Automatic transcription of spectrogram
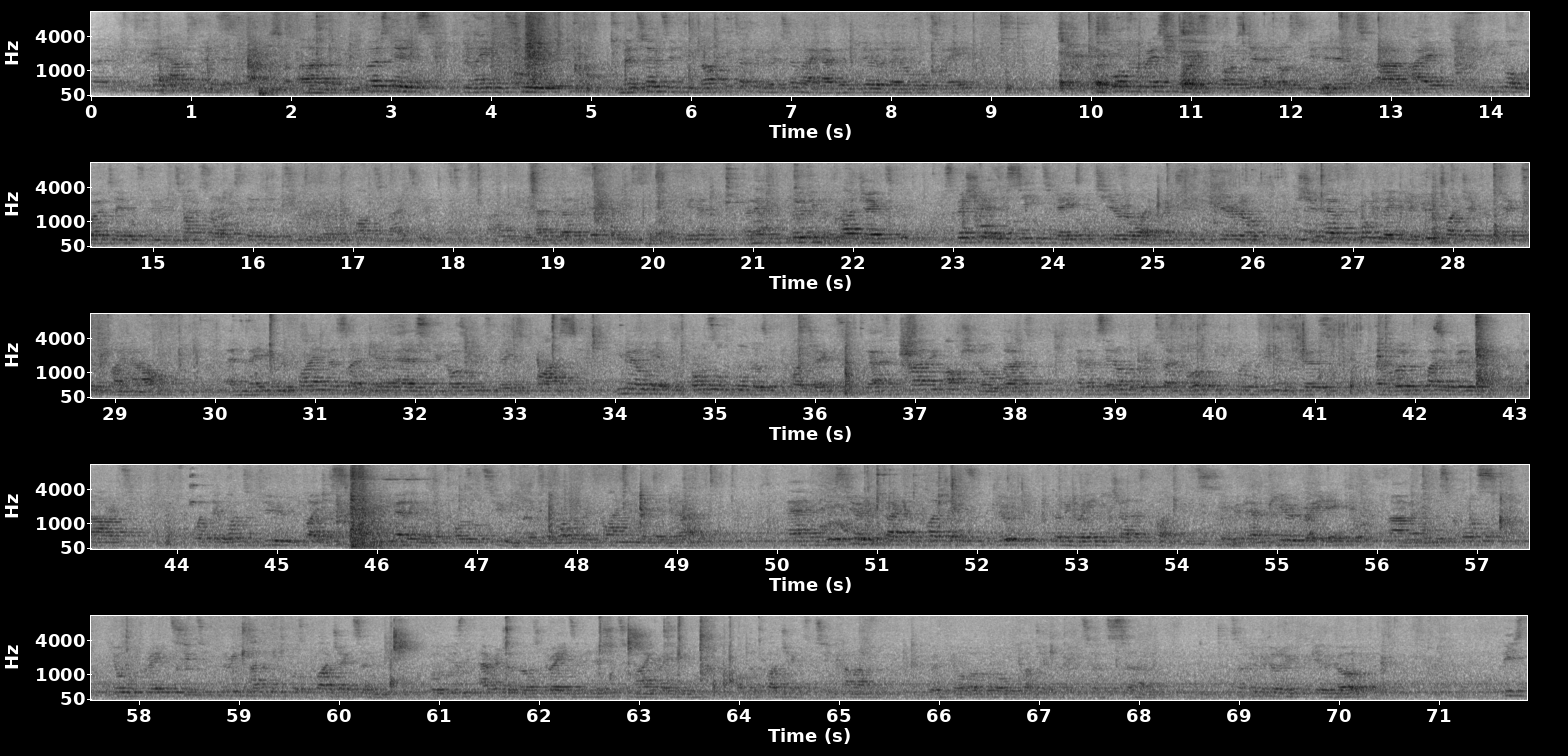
Three announcements. First is related to midterms. If you've not picked up your midterm, I have them here available today. The form request was posted and most of you didn't. Um, I, few people weren't able to do the time, so I extended it to the o'clock tonight. So, uh, if you haven't done it please get it. And then concluding the project, especially as you see in today's material and Wednesday's material, you should have formulated a good project objective by now and maybe refine this idea as we go through today's class. Email me a proposal for this project. That's entirely optional, but as I've said on the website, most people in previous years have learned quite a bit about what they want to do by just emailing a proposal to me. There's a lot of refinement that they've done. And this year, in fact, the projects, you're going to grade each other's projects. So we're going to have peer grading. Um, in this course, you'll grade two to three other people's projects and we'll use the average of those grades in addition to my grading of the project to come up with your overall project grade. So it's um, something we're going to give a go. Please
